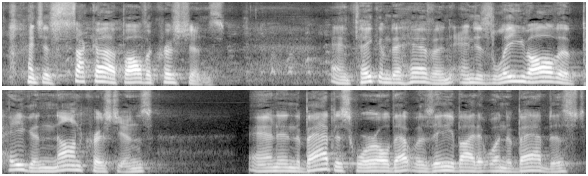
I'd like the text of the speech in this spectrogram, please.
and just suck up all the Christians and take them to heaven and just leave all the pagan non Christians. And in the Baptist world, that was anybody that wasn't a Baptist.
